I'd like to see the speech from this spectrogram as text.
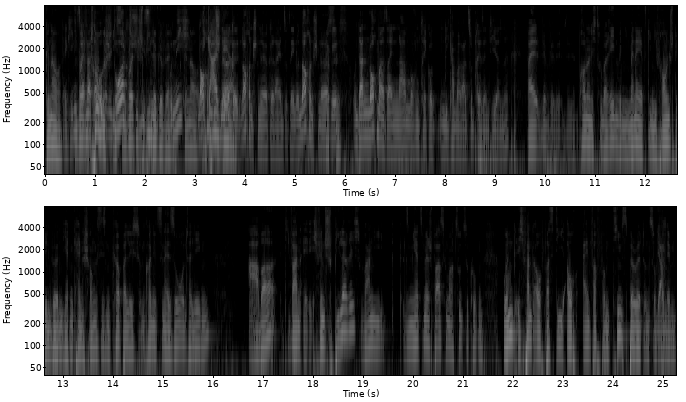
Genau. Da ging es einfach Tore darum, ein schießen, Tor die wollten Spiele gewinnen. Und nicht genau. noch, Egal einen Schnörkel, wer. noch einen Schnörkel reinzusehen und noch einen Schnörkel und dann nochmal seinen Namen auf dem Trikot in die Kamera zu präsentieren. Ne? Weil wir, wir, wir brauchen noch nicht drüber reden, wenn die Männer jetzt gegen die Frauen spielen würden, die hätten keine Chance, die sind körperlich und konditionell so unterlegen. Aber die waren, ich finde, spielerisch waren die, also mir hat es mehr Spaß gemacht zuzugucken. Und ich fand auch, was die auch einfach vom Team Spirit und so Ja, von dem,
